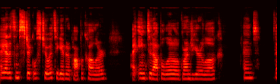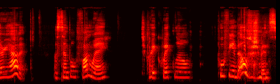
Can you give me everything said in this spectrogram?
I added some stickles to it to give it a pop of color. I inked it up a little grungier look. And there you have it. A simple, fun way to create quick little poofy embellishments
